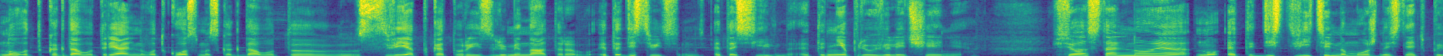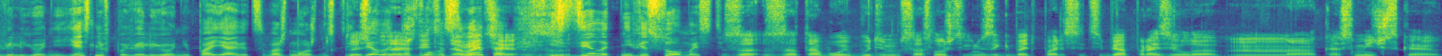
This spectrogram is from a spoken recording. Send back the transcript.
ну вот когда вот реально вот космос, когда вот э, свет, который из иллюминатора, это действительно, это сильно, это не не преувеличение. Все остальное, ну, это действительно можно снять в павильоне. Если в павильоне появится возможность То делать такого света и сделать невесомость. За, за тобой будем со слушателями загибать пальцы. Тебя поразила м, космическая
